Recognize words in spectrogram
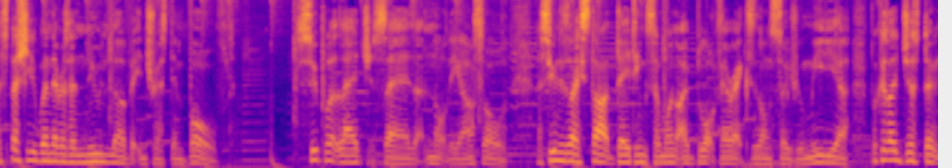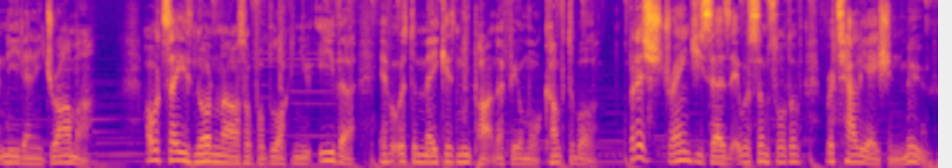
especially when there is a new love interest involved. Super Ledge says, not the asshole. As soon as I start dating someone, I block their exes on social media because I just don't need any drama. I would say he's not an asshole for blocking you either if it was to make his new partner feel more comfortable. But it's strange he says it was some sort of retaliation move.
